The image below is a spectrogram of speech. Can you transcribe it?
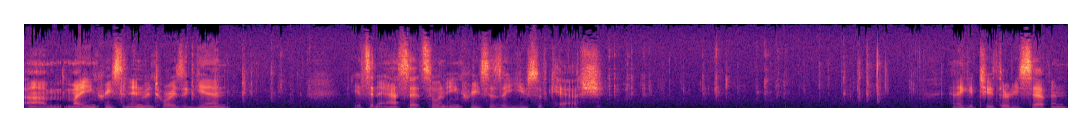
um, my increase in inventories, again, it's an asset, so an increase is a use of cash. And I get 237.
